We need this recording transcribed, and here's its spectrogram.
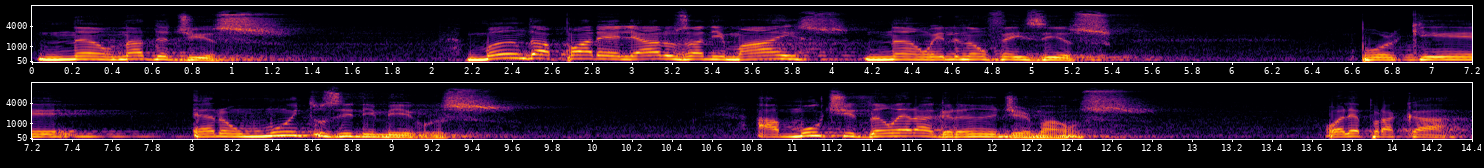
Não, nada disso. Manda aparelhar os animais? Não, ele não fez isso, porque eram muitos inimigos. A multidão era grande, irmãos. Olha para cá.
